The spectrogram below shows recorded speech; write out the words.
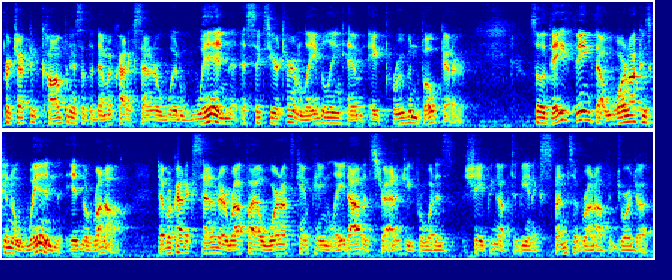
projected confidence that the Democratic senator would win a six-year term, labeling him a proven vote getter. So they think that Warnock is going to win in the runoff. Democratic Senator Raphael Warnock's campaign laid out its strategy for what is shaping up to be an expensive runoff in Georgia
